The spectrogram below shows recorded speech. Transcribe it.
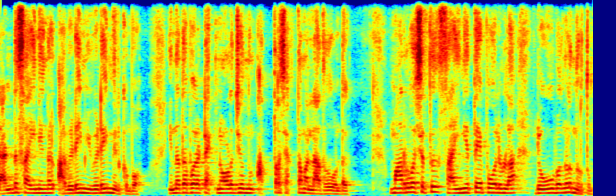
രണ്ട് സൈന്യങ്ങൾ അവിടെയും ഇവിടെയും നിൽക്കുമ്പോൾ ഇന്നത്തെ പോലെ ടെക്നോളജി ഒന്നും അത്ര ശക്തമല്ലാത്തതുകൊണ്ട് മറുവശത്ത് സൈന്യത്തെ പോലുള്ള രൂപങ്ങൾ നിർത്തും.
